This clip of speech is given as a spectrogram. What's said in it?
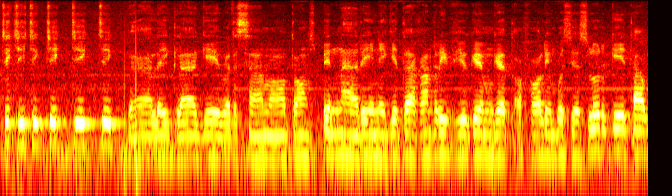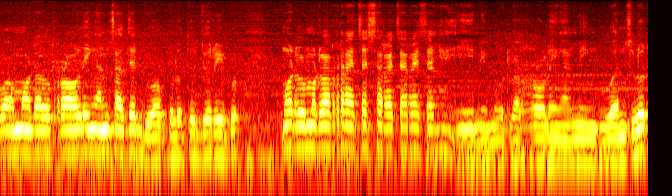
Cik cik cik cik cik cik. Balik lagi bersama Otong Spin. Hari ini kita akan review game Get of Olympus. Ya seluruh Kita bawa modal rollingan saja 27.000 Modal-modal receh-receh-recehnya Ini modal rollingan mingguan seluruh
